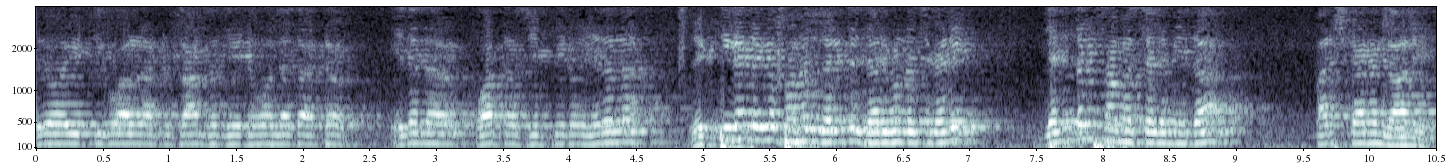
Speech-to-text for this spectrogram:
ఏదో ఇంటికి వాళ్ళు అటు ట్రాన్స్ఫర్ చేయడమో లేదా అటు ఏదైనా క్వార్టర్స్ ఇప్పించడం ఏదైనా వ్యక్తిగతంగా పనులు జరిగితే జరిగి ఉండొచ్చు కానీ జనరల్ సమస్యల మీద పరిష్కారం కాలేదు.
